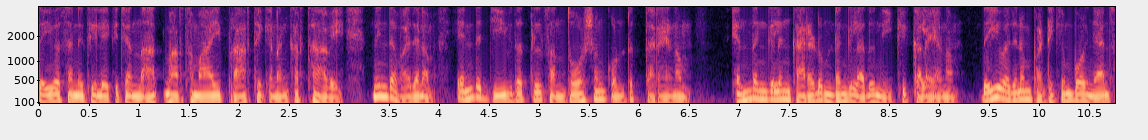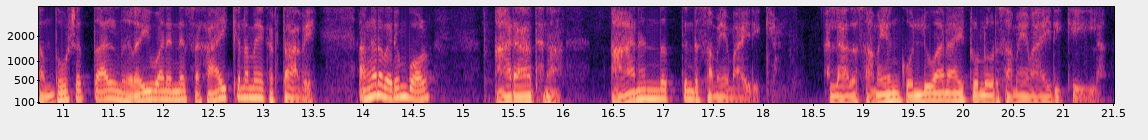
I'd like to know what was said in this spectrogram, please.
ദൈവസന്നിധിയിലേക്ക് ചെന്ന് ആത്മാർത്ഥമായി പ്രാർത്ഥിക്കണം. കർത്താവെ നിന്റെ വചനം എന്റെ ജീവിതത്തിൽ സന്തോഷം കൊണ്ടു തരണം. എന്തെങ്കിലും കരടുണ്ടെങ്കിൽ അത് നീക്കിക്കളയണം. ദൈവവചനം പഠിക്കുമ്പോൾ ഞാൻ സന്തോഷത്താൽ നിറയുവാൻ എന്നെ സഹായിക്കണമേ കർത്താവെ. അങ്ങനെ വരുമ്പോൾ ആരാധന ആനന്ദത്തിന്റെ സമയമായിരിക്കും. അല്ലാതെ സമയം കൊല്ലുവാനായിട്ടുള്ള ഒരു സമയമായിരിക്കുകയില്ല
